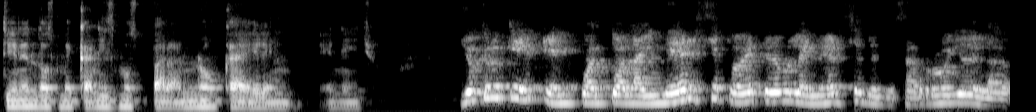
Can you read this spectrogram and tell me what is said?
tienen los mecanismos para no caer en, ello? Yo creo que en cuanto a la inercia, todavía tenemos la inercia del desarrollo de la,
